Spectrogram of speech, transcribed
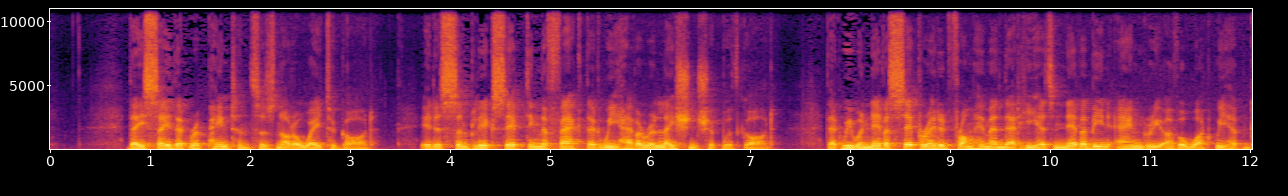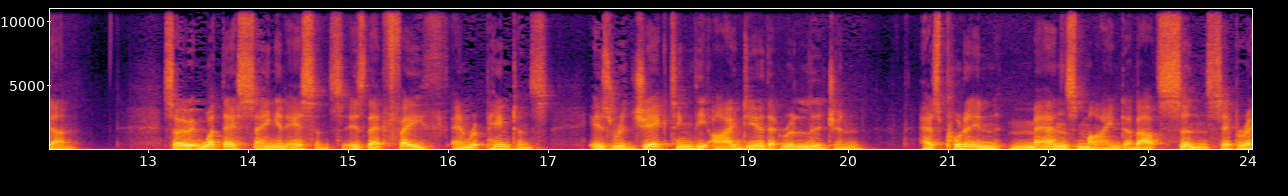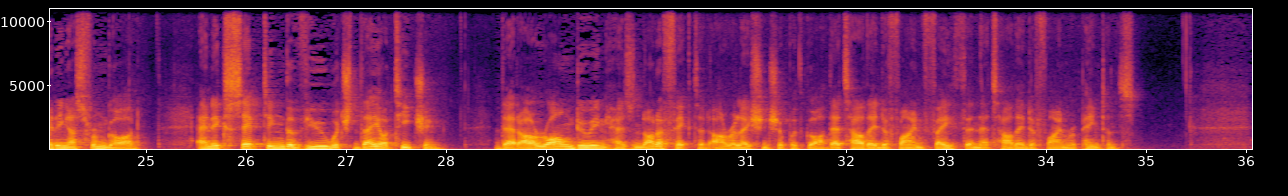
They say that repentance is not a way to God. It is simply accepting the fact that we have a relationship with God, that we were never separated from Him, and that He has never been angry over what we have done. So, what they're saying in essence is that faith and repentance is rejecting the idea that religion has put in man's mind about sin separating us from God and accepting the view which they are teaching that our wrongdoing has not affected our relationship with God. That's how they define faith and that's how they define repentance.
